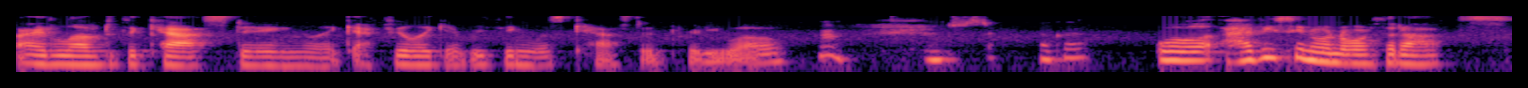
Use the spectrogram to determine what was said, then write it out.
I loved the casting. Like I feel like everything was casted pretty well. Interesting. Okay. Well, have you seen Unorthodox?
